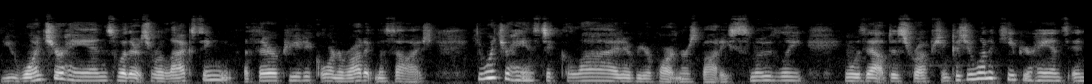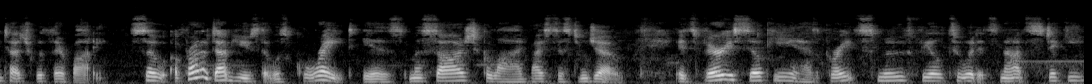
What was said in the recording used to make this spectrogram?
You want your hands, whether it's relaxing, a therapeutic, or an erotic massage, you want your hands to glide over your partner's body smoothly and without disruption because you want to keep your hands in touch with their body. So a product I've used that was great is Massage Glide by System JO. It's very silky, it has a great smooth feel to it, it's not sticky,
